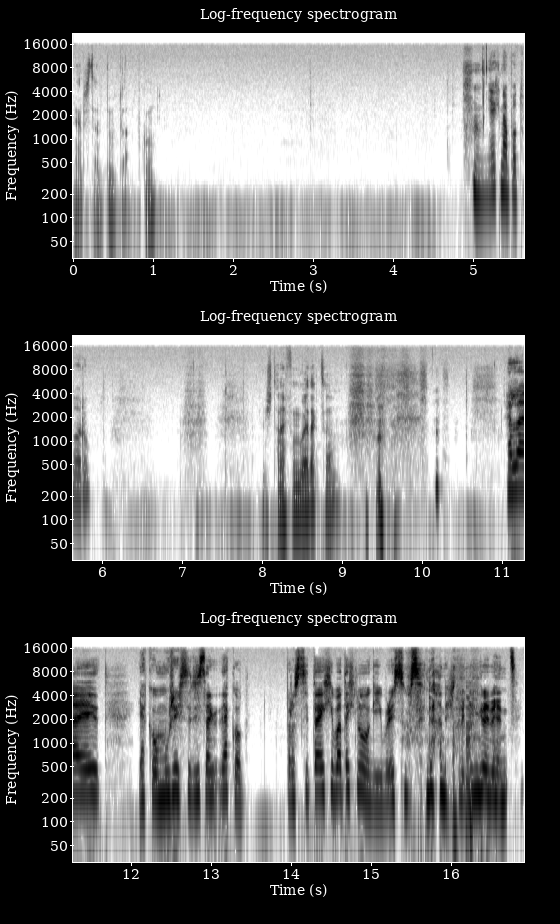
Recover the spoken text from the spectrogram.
Já restartuju tu apku. Hm, jak na potvoru. Když to nefunguje, tak co? Hele, jako můžeš si říct, jako prostě to je chyba technologií, budeš si muset dát než tak ingredienci.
